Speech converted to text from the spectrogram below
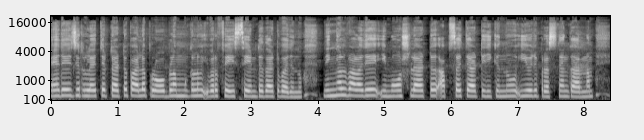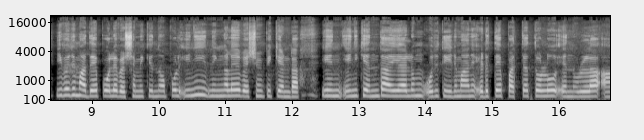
മാരേജ് റിലേറ്റഡ് ആയിട്ട് പല പ്രോബ്ലമുകളും ഇവർ ഫേസ് ചെയ്യേണ്ടതായിട്ട് വരുന്നു. നിങ്ങൾ വളരെ ഇമോഷണലായിട്ട് അപ്സെറ്റ് ആയിട്ടിരിക്കുന്നു ഈ ഒരു പ്രശ്നം കാരണം. ഇവരും അതേപോലെ വിഷമിക്കുന്നു. അപ്പോൾ ഇനി നിങ്ങളെ വിഷമിപ്പിക്കേണ്ട. എനിക്ക് എന്തായാലും ഒരു തീരുമാനം എടുത്തേ പറ്റത്തുള്ളൂ എന്നുള്ള ആ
